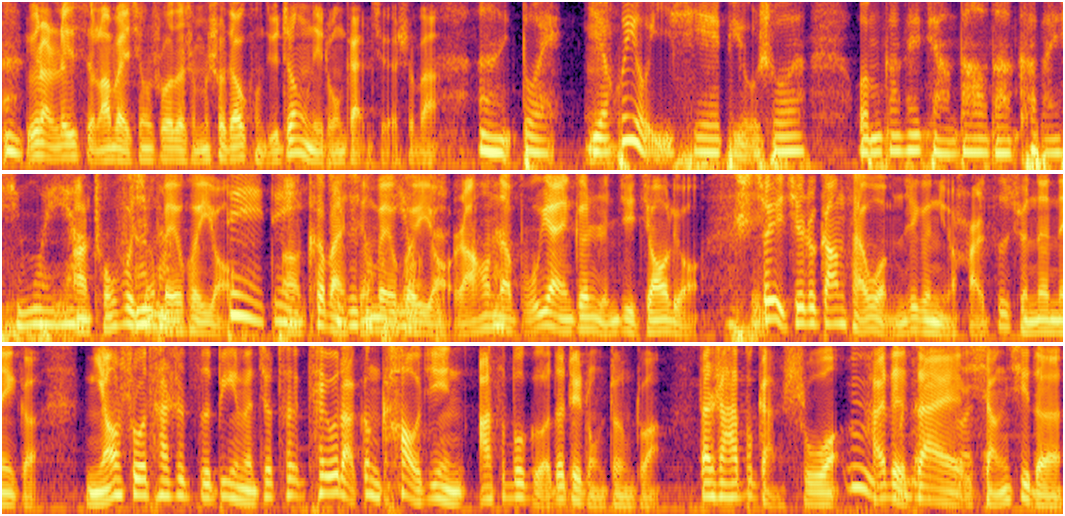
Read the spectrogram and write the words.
嗯有点类似老百姓说的什么社交恐惧症那种感觉，是吧？嗯，对，也会有一些，比如说我们刚才讲到的刻板行为呀、啊，重复行为会有，对对、啊，刻板行为会有然后呢，不愿意跟人际交流，所以其实刚才我们这个女孩咨询的那个，你要说她是自闭呢，就她她有点更靠近阿斯伯格的这种症状，但是还不敢说，嗯还得再详细的，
